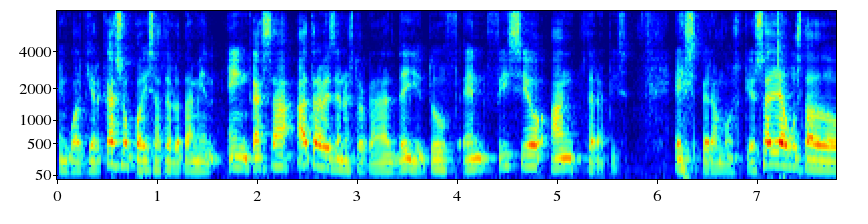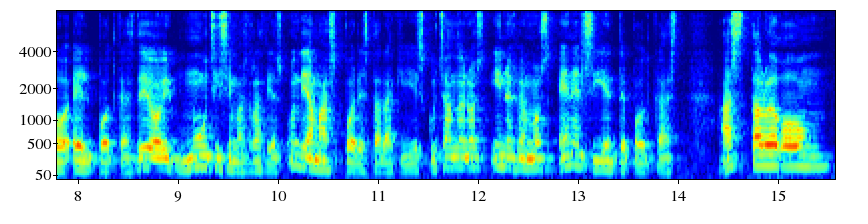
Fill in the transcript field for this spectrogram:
en cualquier caso podéis hacerlo también en casa a través de nuestro canal de YouTube en Physio and Therapies. Esperamos que os haya gustado el podcast de hoy. Muchísimas gracias un día más por estar aquí escuchándonos y nos vemos en el siguiente podcast. Hasta luego.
